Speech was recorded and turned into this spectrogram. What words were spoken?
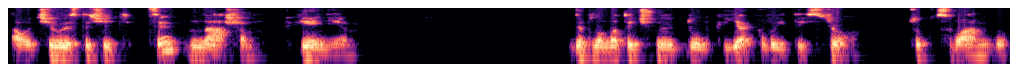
А от чи вистачить цим нашим геніям дипломатичної думки, як вийти з цього цукцвангу?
